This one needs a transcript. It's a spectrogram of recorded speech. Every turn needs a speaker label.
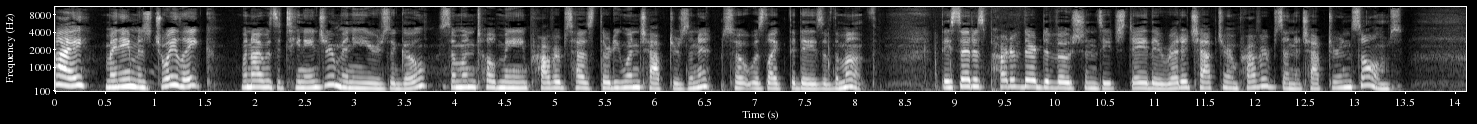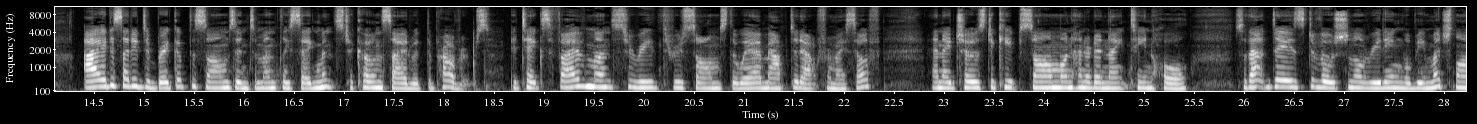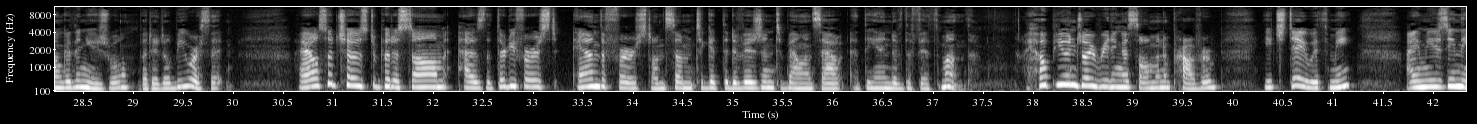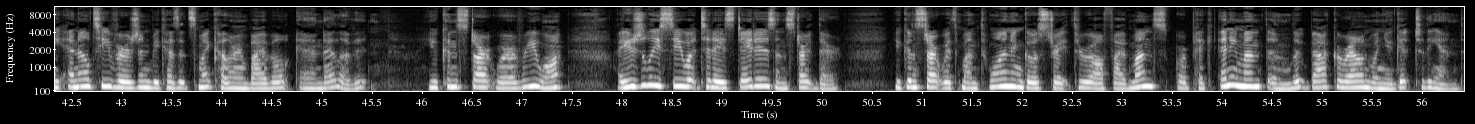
Speaker 1: Hi, my name is Joi Lake. When I was a teenager many years ago, someone told me Proverbs has 31 chapters in it, so it was like the days of the month. They said as part of their devotions each day, they read a chapter in Proverbs and a chapter in Psalms. I decided to break up the Psalms into monthly segments to coincide with the Proverbs. It takes five months to read through Psalms the way I mapped it out for myself, and I chose to keep Psalm 119 whole, so that day's devotional reading will be much longer than usual, but it'll be worth it. I also chose to put a psalm as the 31st and the 1st on some to get the division to balance out at the end of the fifth month. I hope you enjoy reading a psalm and a proverb each day with me. I am using the NLT version because it's my coloring Bible and I love it. You can start wherever you want. I usually see what today's date is and start there. You can start with month one and go straight through all five months, or pick any month and loop back around when you get to the end.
